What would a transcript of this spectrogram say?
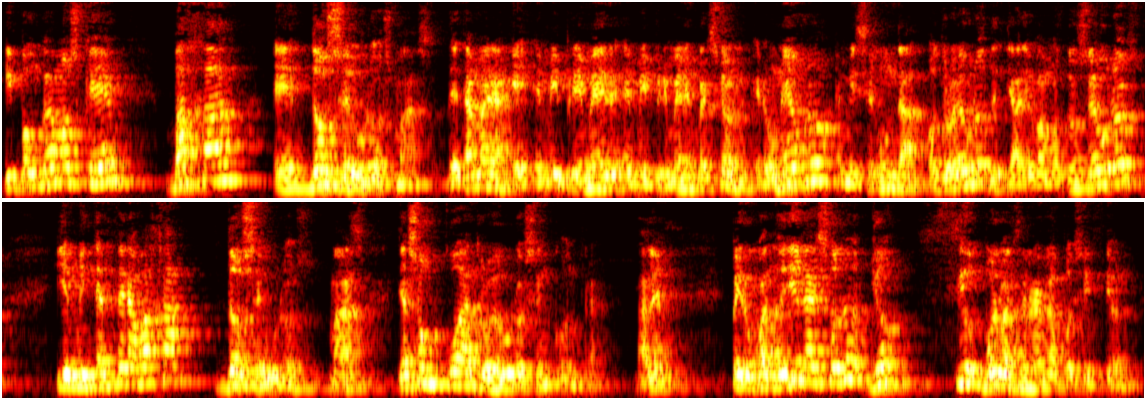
Y pongamos que baja 2 eh, euros más. De tal manera que en mi, primer, en mi primera inversión era un euro, en mi segunda otro euro, ya llevamos 2 euros, y en mi tercera baja 2 euros más. Ya son 4 euros en contra, ¿vale? Pero cuando llega eso, yo vuelvo a cerrar la posición.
